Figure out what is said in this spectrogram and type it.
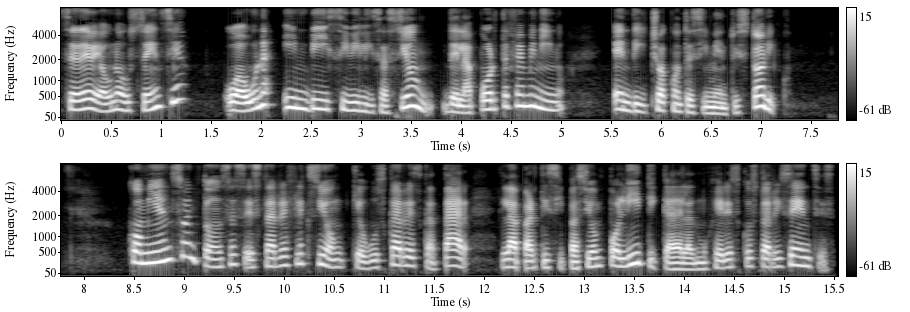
se debe a una ausencia o a una invisibilización del aporte femenino en dicho acontecimiento histórico. Comienzo entonces esta reflexión que busca rescatar la participación política de las mujeres costarricenses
